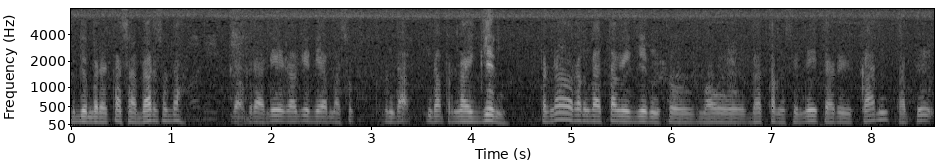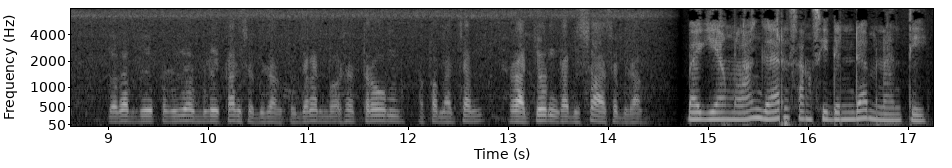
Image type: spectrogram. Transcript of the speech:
Jadi mereka sadar sudah. Tidak berani lagi dia masuk, tidak, tidak pernah izin. Pernah orang datang izin itu mau datang sini cari ikan, tapi jangan belikan saya bilang tuh jangan bawa setrum apa macam racun tidak bisa saya bilang. Bagi yang melanggar, sanksi denda menanti.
